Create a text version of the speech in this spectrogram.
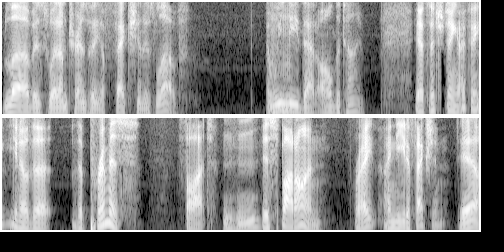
love is what I'm translating. Affection is love. And mm-hmm. we need that all the time. Yeah, it's interesting. I think, you know, the the premise thought mm-hmm. is spot on, right? I need affection. Yeah.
